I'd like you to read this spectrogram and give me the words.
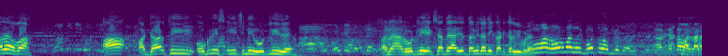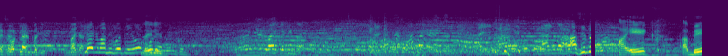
અરે વાહ. આ અઢારથી ઓગણીસ ઇંચની રોટલી છે. અને આ રોટલી એકસાથે આજે તવીતાથી કટ કરવી પડે. હું ગોતવા ગયો લેતા લાગે રોટલા ને બધી. લઈ લઈ. આ એક આ બે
